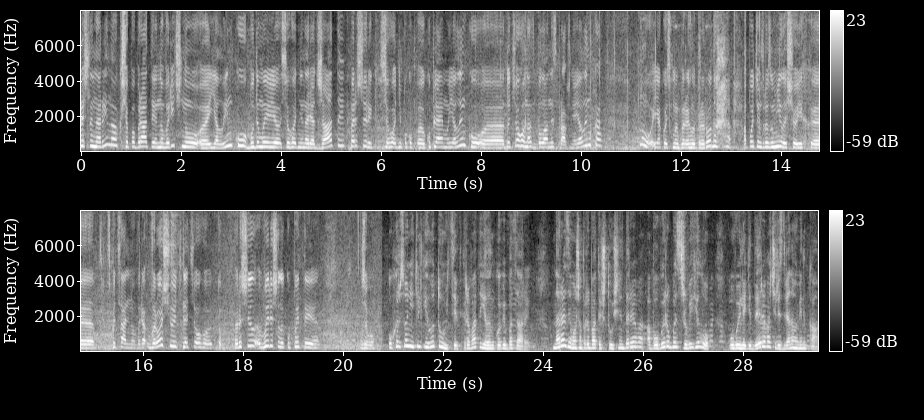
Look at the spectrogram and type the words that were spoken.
прийшли на ринок, щоб обрати новорічну е, ялинку. Будемо її сьогодні наряджати. Перший рік сьогодні е, купляємо ялинку. Е, До цього у нас була не справжня ялинка. Ну, якось ми берегли природу, а потім зрозуміли, що їх спеціально вирощують для цього. То вирішили, вирішили купити живу. У Херсоні тільки готуються відкривати ялинкові базари. Наразі можна придбати штучні дерева або вироби з живих гілок у вигляді дерева чи різдвяного вінка.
